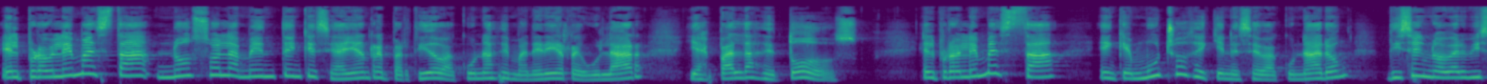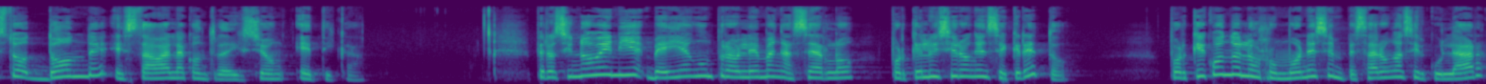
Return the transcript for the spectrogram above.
El problema está no solamente en que se hayan repartido vacunas de manera irregular y a espaldas de todos. El problema está en que muchos de quienes se vacunaron dicen no haber visto dónde estaba la contradicción ética. Pero si no veían un problema en hacerlo, ¿por qué lo hicieron en secreto? ¿Por qué cuando los rumores empezaron a circular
